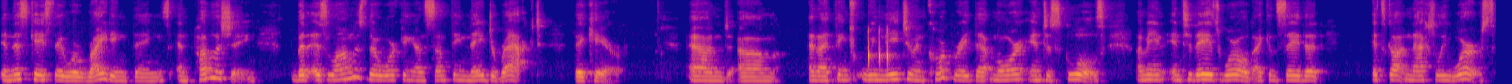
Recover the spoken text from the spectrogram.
In this case, they were writing things and publishing, but as long as they're working on something they direct, they care. And, um, and I think we need to incorporate that more into schools. I mean, in today's world, I can say that it's gotten actually worse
